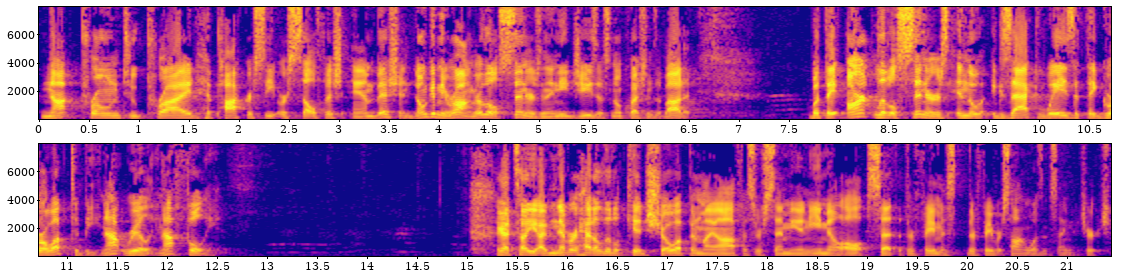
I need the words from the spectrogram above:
not prone to pride, hypocrisy, or selfish ambition. Don't get me wrong, they're little sinners and they need Jesus, no questions about it. But they aren't little sinners in the exact ways that they grow up to be. Not really, not fully. I gotta tell you, I've never had a little kid show up in my office or send me an email all upset that their, famous, their favorite song wasn't sang at church.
